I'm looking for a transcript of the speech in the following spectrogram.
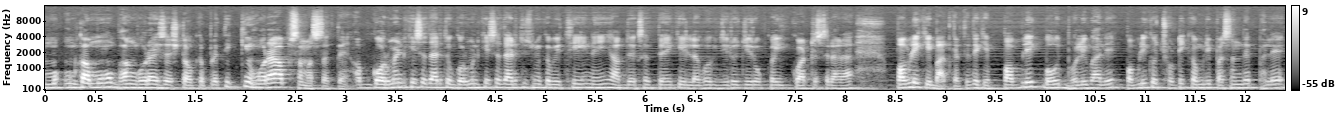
उनका मोह भंग हो रहा है इस स्टॉक के प्रति। क्यों हो रहा है, आप समझ सकते हैं। अब गवर्नमेंट की हिस्सेदारी तो गवर्नमेंट की हिस्सेदारी तो इसमें कभी थी ही नहीं। आप देख सकते हैं कि लगभग ज़ीरो ज़ीरो कई क्वार्टर से रह रहा है। पब्लिक की बात करते हैं। देखिए पब्लिक बहुत भोली भाली पब्लिक को छोटी कंपनी पसंद है, भले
